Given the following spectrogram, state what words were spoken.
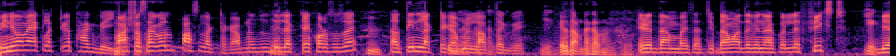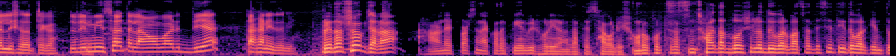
মিনিমাম এক লাখ টাকা থাকবেই। পাঁচটা ছাগল পাঁচ লাখ টাকা। আপনার যদি দুই লাখ টাকা খরচ হয়ে যায় তাও তিন লাখ টাকা আপনার লাভ থাকবে। এর দামটা কেমন এটার দাম ভাই চাচ্ছি দামাদামি না করলে ফিক্সড বিয়াল্লিশ হাজার টাকা। যদি মিস হয় তাহলে আমার বাড়ি দিয়ে টাকা নিয়ে যাবি। প্রিয় দর্শক যারা হান্ড্রেড পার্সেন্ট এক কথা পিওরবিট হরিয়ানা জাতের ছাগলটি সংগ্রহ করতে চাচ্ছেন ছয় দাঁত বয়স ছিল দুইবার বাচ্চা দিয়েছে তৃতীয়বার কিন্তু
